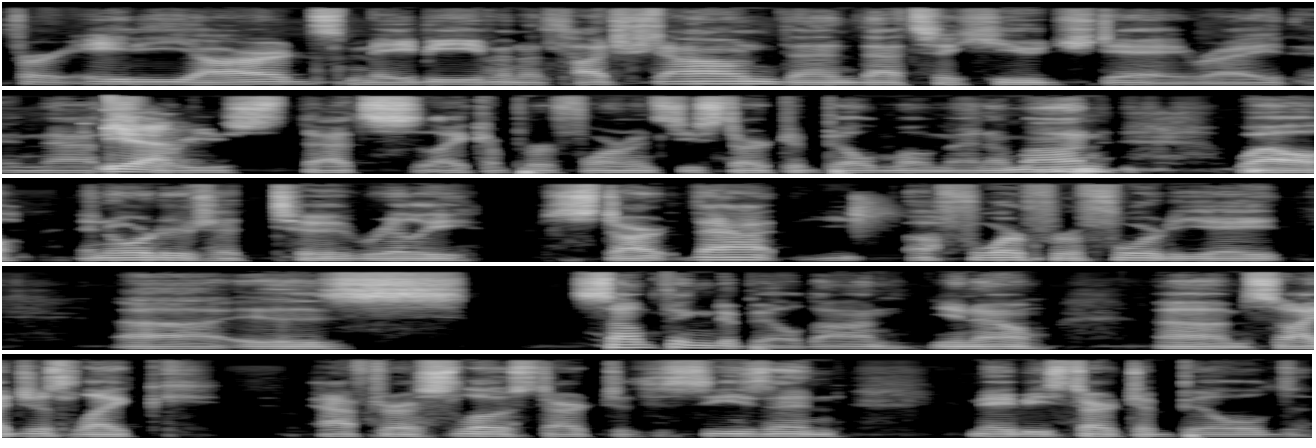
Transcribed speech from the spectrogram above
for 80 yards, maybe even a touchdown, then that's a huge day, right? And that's yeah. where you that's like a performance you start to build momentum on. Well, in order to to really start that, a four for 48 uh, is something to build on, you know. Um, so I just like after a slow start to the season, maybe start to build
